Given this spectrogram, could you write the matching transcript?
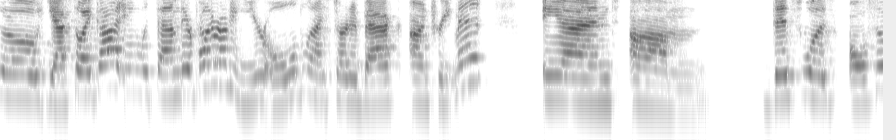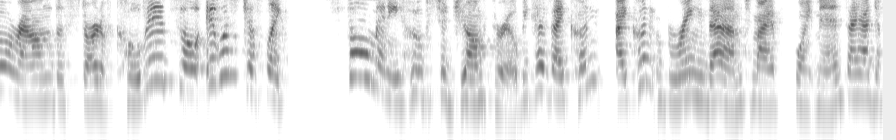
so yeah, so I got in with them. They were probably around a year old when I started back on treatment. And um this was also around the start of COVID. So it was just like so many hoops to jump through because I couldn't I couldn't bring them to my appointments. I had to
